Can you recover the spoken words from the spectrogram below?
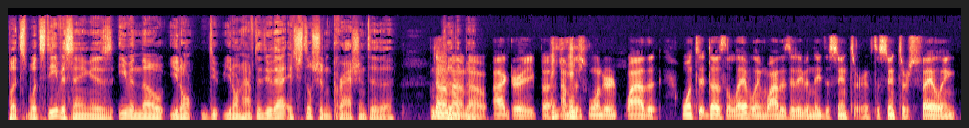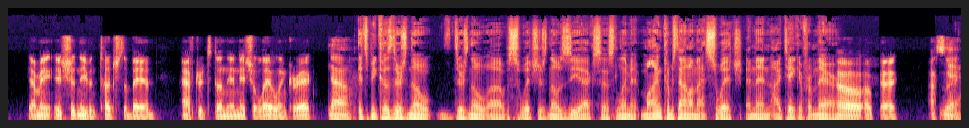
but what Steve is saying is even though you don't do you don't have to do that, it still shouldn't crash into the No, to the no, bed. no. I agree, but And I'm and just wondering why the once it does the leveling, why does it even need the sensor? If the sensor's failing, I mean, it shouldn't even touch the bed after it's done the initial leveling, correct? No. it's because there's no there's no uh, switch, there's no Z access limit. Mine comes down on that switch, and then I take it from there. Oh, okay. I see. Yeah.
